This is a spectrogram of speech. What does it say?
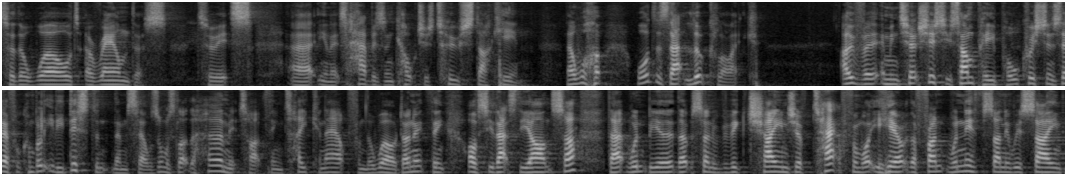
to the world around us, to its, uh, you know, its habits and cultures, too stuck in. Now, what, what does that look like? Over, I mean, church history, some people, Christians, therefore completely distant themselves, almost like the hermit type thing, taken out from the world. I don't think, obviously, that's the answer. That wouldn't be a, that would certainly be a big change of tack from what you hear at the front, wouldn't it? If somebody was saying,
